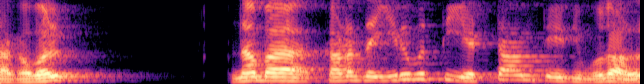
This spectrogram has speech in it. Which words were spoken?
தகவல். நம்ம கடந்த இருபத்தி எட்டாம் தேதி முதல்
